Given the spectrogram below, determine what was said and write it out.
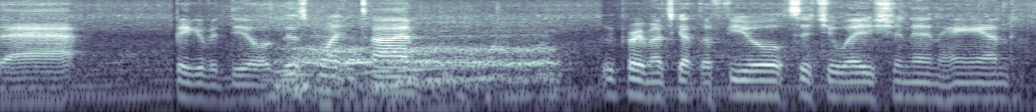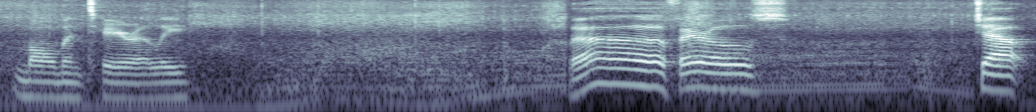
that big of a deal at this point in time. We pretty much got the fuel situation in hand momentarily. Oh, ferals. Watch out.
